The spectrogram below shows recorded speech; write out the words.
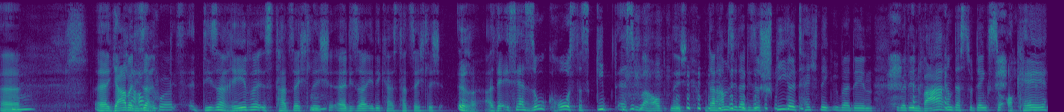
Äh, äh, ja, aber Mhm. dieser, dieser Rewe ist tatsächlich, Mhm. äh, dieser Edeka ist tatsächlich irre. Also der ist ja so groß, das gibt es überhaupt nicht. Und dann haben sie da diese Spiegeltechnik über den, über den Waren, dass du denkst so, okay,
